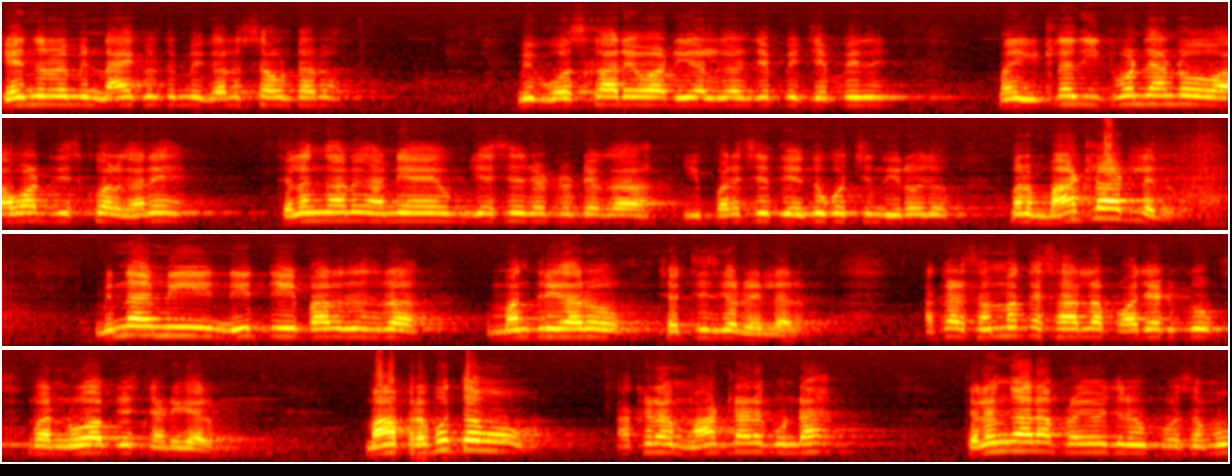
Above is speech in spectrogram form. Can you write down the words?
కేంద్రంలో మీ నాయకులతో మీరు కలుస్తూ ఉంటారు? మీకు ఓస్కార్ అవార్డు ఇవ్వాలి అని చెప్పి చెప్పింది. మరి ఇట్లా ఇటువంటి దాంట్లో అవార్డు తీసుకోవాలి కానీ తెలంగాణకు అన్యాయం చేసేటటువంటి ఒక ఈ పరిస్థితి ఎందుకు వచ్చింది ఈరోజు? మనం మాట్లాడలేదు. నిన్న మీ నీటి పారదర్శక మంత్రి గారు ఛత్తీస్గఢ్ వెళ్ళారు. అక్కడ సమ్మక్క సార్ల ప్రాజెక్టుకు వారు నో అబ్జెక్షన్ అడిగారు. మా ప్రభుత్వం అక్కడ మాట్లాడకుండా తెలంగాణ ప్రయోజనం కోసము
